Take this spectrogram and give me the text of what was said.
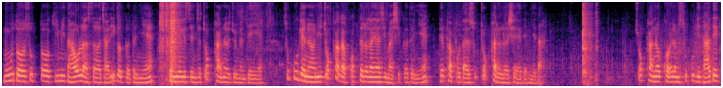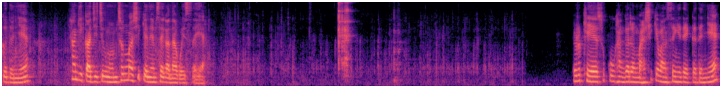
무도 쑥도 김이 다 올라서 잘 익었거든요. 그럼 여기서 이제 쪽파 넣어주면 돼요. 쑥국에는 이 쪽파가 꼭 들어가야지 맛있거든요. 대파보다 쑥 쪽파를 넣으셔야 됩니다. 쪽파 넣고 이러면 쑥국이 다 됐거든요. 향기까지 지금 엄청 맛있게 냄새가 나고 있어요. 이렇게 쑥국 한 그릇 맛있게 완성이 됐거든요.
